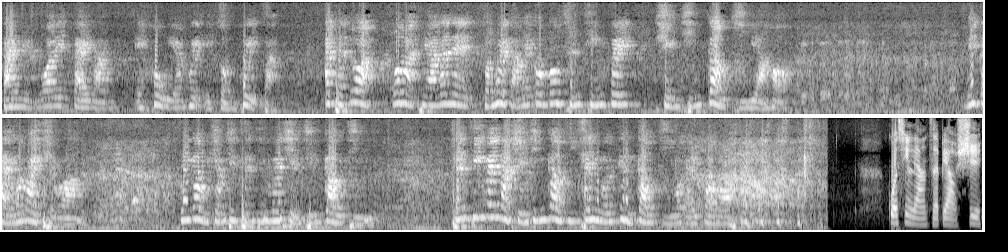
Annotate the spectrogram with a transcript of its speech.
担任我的台南的后援会的总会长。”陈主啊，我嘛听咱的总会长咧讲，讲陈廷飞选情告急啊，吼！你大家拢爱笑啊？你敢有相信陈廷飞选情告急？陈廷飞那选情告急，蔡英文更告急，我跟你讲啊！郭信良则表示，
